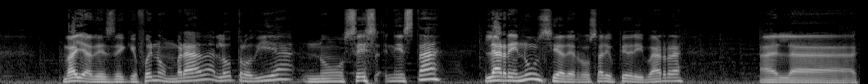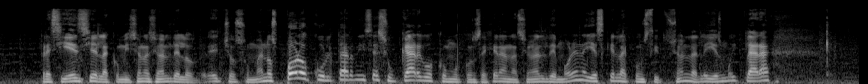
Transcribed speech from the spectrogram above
vaya, desde que fue nombrada el otro día, no sé, está la renuncia de Rosario Piedra Ibarra a la presidencia de la Comisión Nacional de los Derechos Humanos por ocultar, dice, su cargo como consejera nacional de Morena. Y es que la constitución, la ley es muy clara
